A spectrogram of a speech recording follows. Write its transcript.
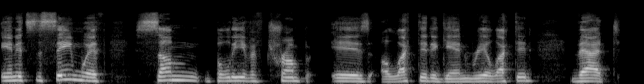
and it's the same with some believe if Trump is elected again, reelected, that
